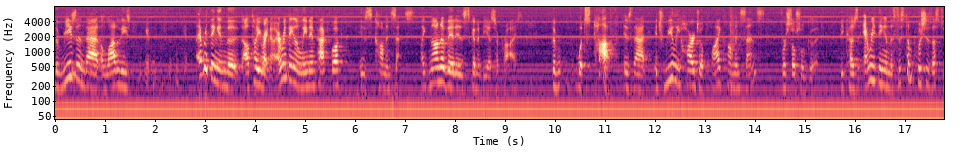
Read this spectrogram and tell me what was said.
the reason that a lot of these, everything in the, I'll tell you right now, everything in the Lean Impact book is common sense. Like none of it is going to be a surprise. The, what's tough is that it's really hard to apply common sense for social good because everything in the system pushes us to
